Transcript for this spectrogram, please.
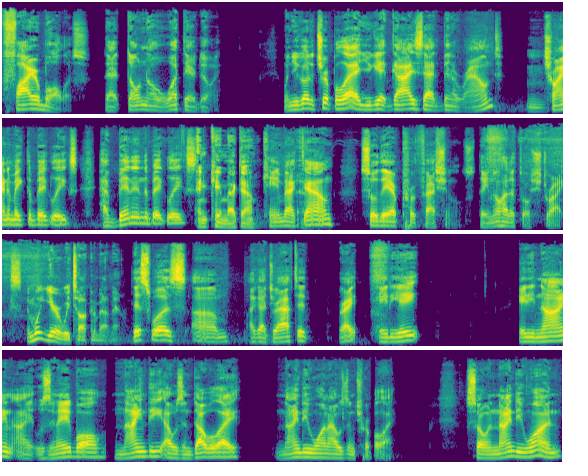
fireballers that don't know what they're doing. When you go to Triple A, you get guys that have been around trying to make the big leagues, have been in the big leagues, And came back down. came back down. So they are professionals. They know how to throw strikes. And what year are we talking about now? This was, um, I got drafted, right? 88, 89, I was in A ball. 90, I was in double A. 91, I was in triple A. So in 91,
